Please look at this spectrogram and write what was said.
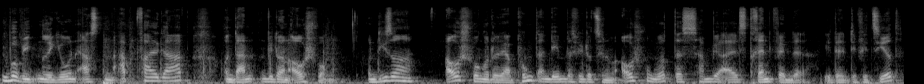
überwiegenden Regionen erst einen Abfall gab und dann wieder einen Aufschwung. Und dieser Ausschwung oder der Punkt, an dem das wieder zu einem Ausschwung wird, das haben wir als Trendwende identifiziert.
